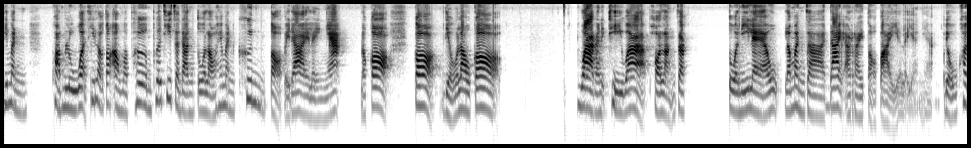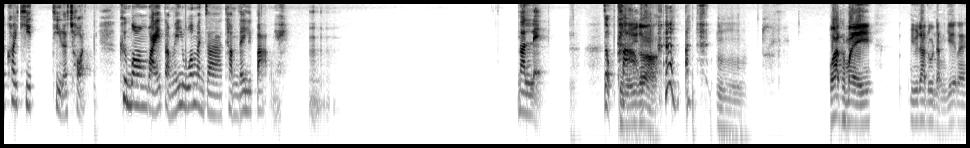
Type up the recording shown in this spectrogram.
ที่มัน ความรู้อะที่เราต้องเอามาเพิ่มเพื่อที่จะดันตัวเราให้มันขึ้นต่อไปได้อะไรเงี้ย แล้วก็ก็เดี๋ยวเราก็ว่ากันอีกทีว่าพอหลังจากตัวนี้แล้วแล้วมันจะได้อะไรต่อไปอะไรอย่างเงี้ย เดี๋ยวค่อยๆคคิดทีละช็อตคือมองไว้แต่ไม่รู้ว่ามันจะทำได้หรือเปล่าไงนั่นแหละ จบข่าวก็ว่าทำไมมีเวลาดูหนังเยอะนะ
